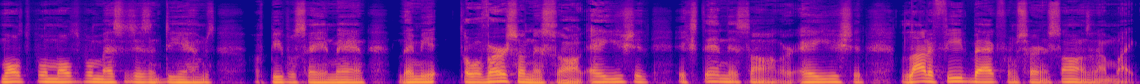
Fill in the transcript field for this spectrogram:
multiple, multiple messages and DMs of people saying, man, let me throw a verse on this song. Hey, you should extend this song. Or hey, you should. A lot of feedback from certain songs. And I'm like,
